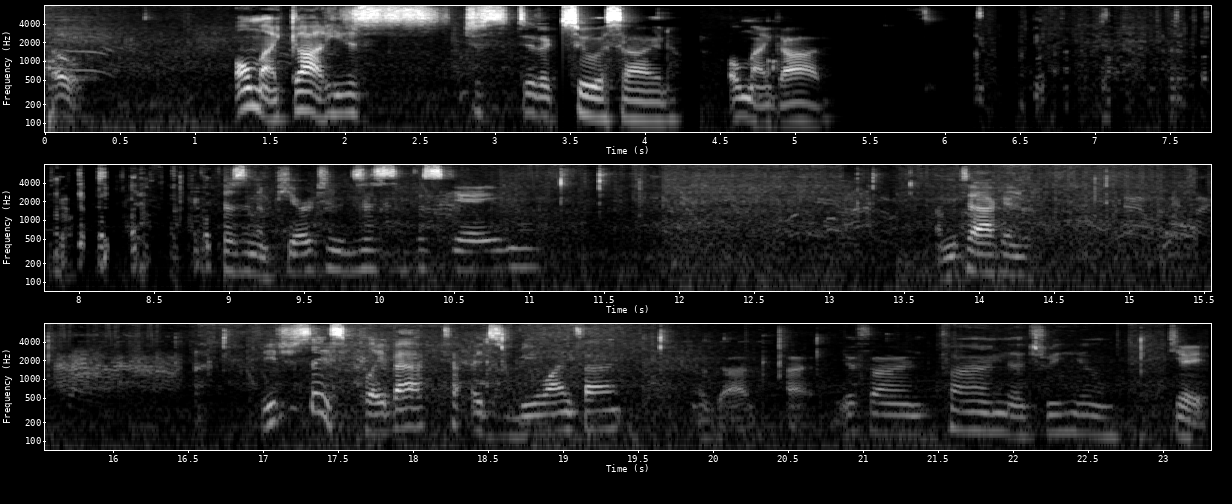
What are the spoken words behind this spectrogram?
Oh. Oh my god, he just just did a suicide. Oh my god. It Doesn't appear to exist in this game. I'm attacking. Did you just say it's playback? It's rewind time? Oh god. Alright, you're fine. Fine, that's re healing. Okay.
